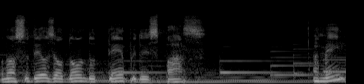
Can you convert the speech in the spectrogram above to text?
O nosso Deus é o dono do tempo e do espaço. Amém?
